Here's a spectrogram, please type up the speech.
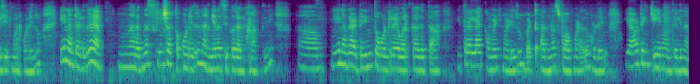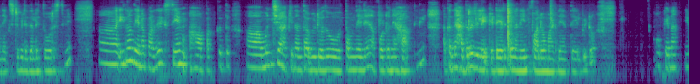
ಡಿಲೀಟ್ ಮಾಡ್ಕೊಂಡಿದ್ರು. ಏನಂತ ಹೇಳಿದ್ರೆ ನಾನು ಅದನ್ನ ಸ್ಕ್ರೀನ್ಶಾಟ್ ತೊಗೊಂಡಿದ್ರೆ ನನಗೇನೋ ಸಿಕ್ಕಿದ್ರೆ ಅದನ್ನ ಹಾಕ್ತೀನಿ. ಏನಂದರೆ ಆ ಡ್ರಿಂಕ್ ತೊಗೊಂಡ್ರೆ ವರ್ಕ್ ಆಗುತ್ತಾ? ಈ ಥರ ಎಲ್ಲ ಕಮೆಂಟ್ ಮಾಡಿದರು ಬಟ್ ಅದನ್ನ ಸ್ಟಾಪ್ ಮಾಡೋದು ಒಳ್ಳೆಯದು ಯಾವ ಡ್ರಿಂಕ್ ಏನು ಅಂತೇಳಿ ನಾನು ನೆಕ್ಸ್ಟ್ ವಿಡಿಯೋದಲ್ಲಿ ತೋರಿಸ್ತೀನಿ. ಇನ್ನೊಂದು ಏನಪ್ಪ ಅಂದರೆ ಸೇಮ್ ಪಕ್ಕದ ಮುಂಚೆ ಹಾಕಿದಂಥ ವಿಡಿಯೋದು ತಮ್ಮನೇಲೆ ಆ ಫೋಟೋನೇ ಹಾಕ್ತೀನಿ. ಯಾಕಂದರೆ ಅದರ ರಿಲೇಟೆಡೇ ಇರುತ್ತೆ, ನಾನು ಏನು ಫಾಲೋ ಮಾಡಿದೆ ಅಂತ ಹೇಳ್ಬಿಟ್ಟು. ಓಕೆನಾ? ಈ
